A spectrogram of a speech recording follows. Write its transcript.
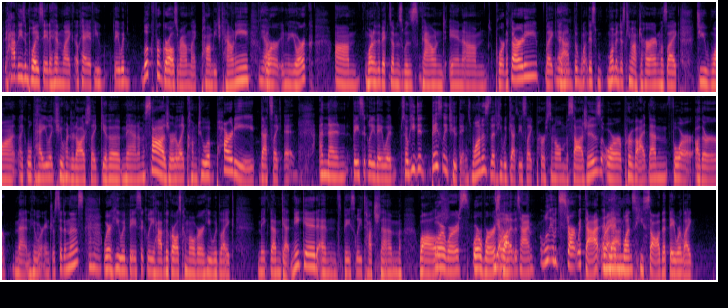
have these employees say to him like, okay, if you they would look for girls around like Palm Beach County Yeah. or in New York. Um, one of the victims was found in um, Port Authority. Like, Yeah. and the this woman just came up to her and was like, "Do you want like we'll pay you like two hundred dollars to like give a man a massage or to like come to a party?" That's like it. And then basically they would. So he did basically two things. One is that he would get these like personal massages or provide them for other men who were interested in this, where he would basically have the girls come over. He would like make them get naked and basically touch them while Or worse. or worse a lot of the time. well it would start with that and Right. then Yeah. once he saw that they were like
